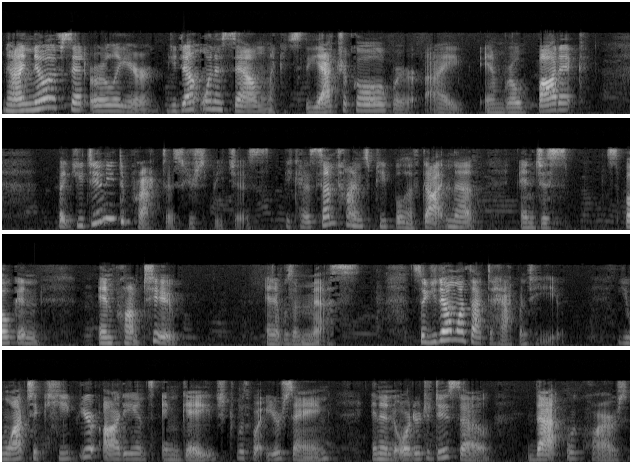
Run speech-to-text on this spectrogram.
Now, I know I've said earlier, you don't want to sound like it's theatrical, where I am robotic, but you do need to practice your speeches because sometimes people have gotten up and just spoken impromptu and it was a mess. So you don't want that to happen to you. You want to keep your audience engaged with what you're saying, and in order to do so, that requires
